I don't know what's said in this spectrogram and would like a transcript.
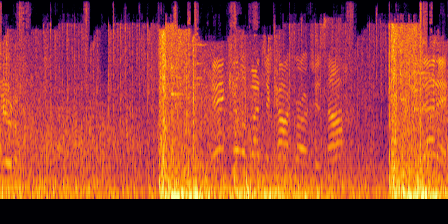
Beautiful. Can't kill a bunch of cockroaches, huh? Pathetic.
